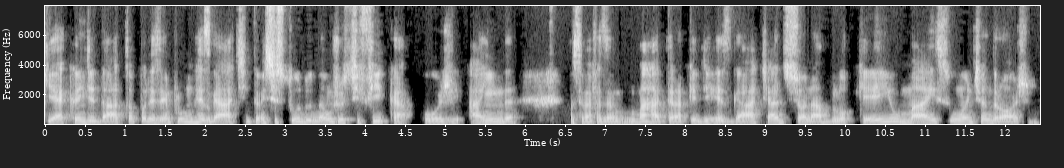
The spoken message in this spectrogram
que é candidato a, por exemplo, um resgate. Então, esse estudo não justifica hoje ainda você vai fazer uma radioterapia de resgate, adicionar bloqueio mais um antiandrógeno.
